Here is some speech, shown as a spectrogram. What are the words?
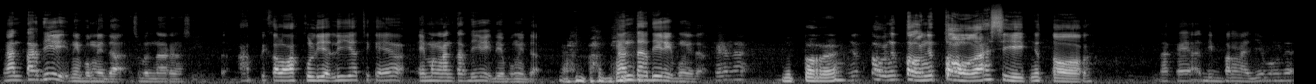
ngantar diri nih Bung Eda sebenarnya sih. Tapi kalau aku lihat-lihat sih kayak emang ngantar diri dia Bung Eda. Ngantar di- Ngantar diri Bung Eda. Karena nyetor ya nyetor nyetor nyetor asik nyetor. Nah kayak di bank aja Bung Eda.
